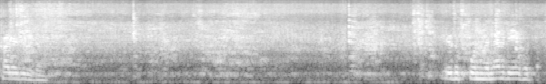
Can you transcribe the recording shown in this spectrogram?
கலரி இது கொஞ்ச நேரம் வேகட்டும்.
